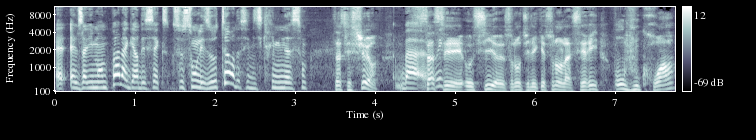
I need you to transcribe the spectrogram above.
elles, elles alimentent pas la guerre des sexes. Ce sont les auteurs de ces discriminations. Ça, c'est sûr. Bah, ça, oui. c'est aussi euh, ce dont il est question dans la série. On vous croit.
